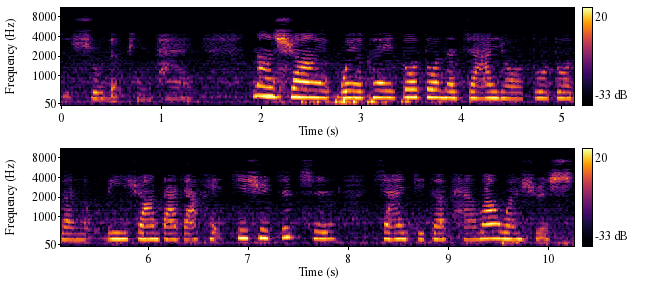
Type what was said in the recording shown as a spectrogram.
子书的平台。那希望我也可以多多的加油，多多的努力，希望大家可以继续支持下一集的台湾文学史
